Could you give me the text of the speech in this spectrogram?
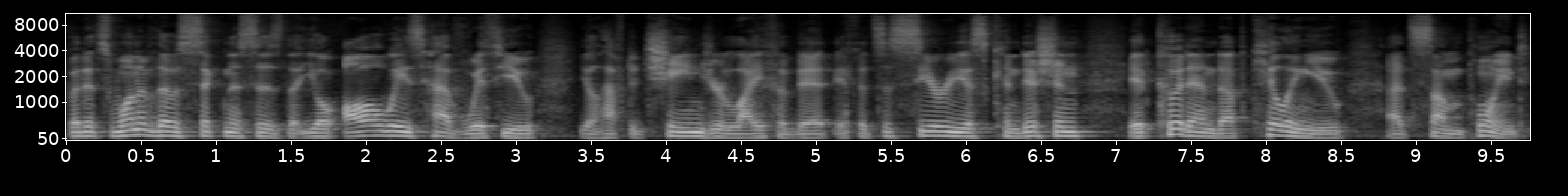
but it's one of those sicknesses that you'll always have with you. You'll have to change your life a bit. If it's a serious condition, it could end up killing you at some point.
